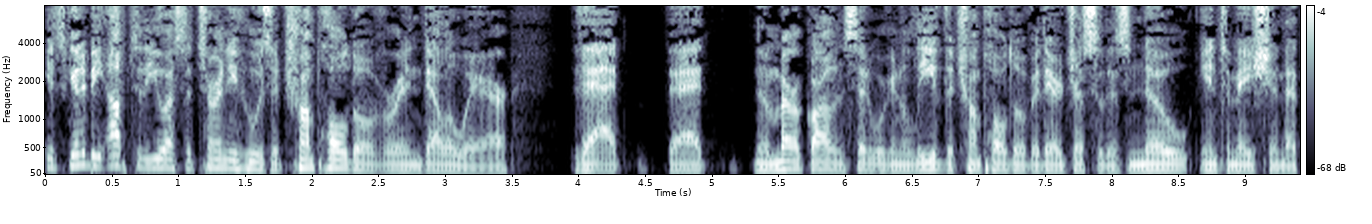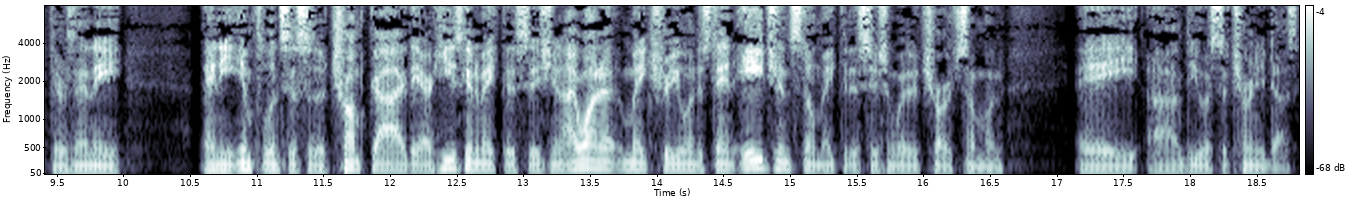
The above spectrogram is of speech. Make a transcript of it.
it's going to be up to the U.S. attorney who is a Trump holdover in Delaware that that you know, Merrick Garland said we're going to leave the Trump holdover there just so there's no intimation that there's any any influence. This is a Trump guy there. He's going to make the decision. I want to make sure you understand agents don't make the decision whether to charge someone. A uh, the U.S. attorney does.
